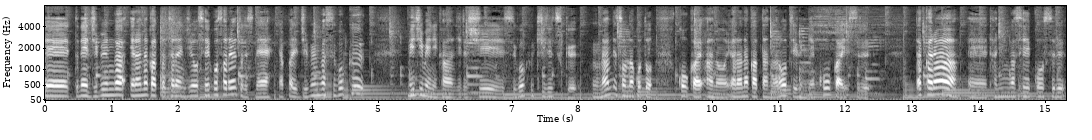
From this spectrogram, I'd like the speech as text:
えー、っとね、自分がやらなかったチャレンジを成功されるとですねやっぱり自分がすごく惨めに感じるしすごく傷つく。なんでそんなこと後悔あのやらなかったんだろうというふうにね後悔する。だから、えー、他人が成功する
